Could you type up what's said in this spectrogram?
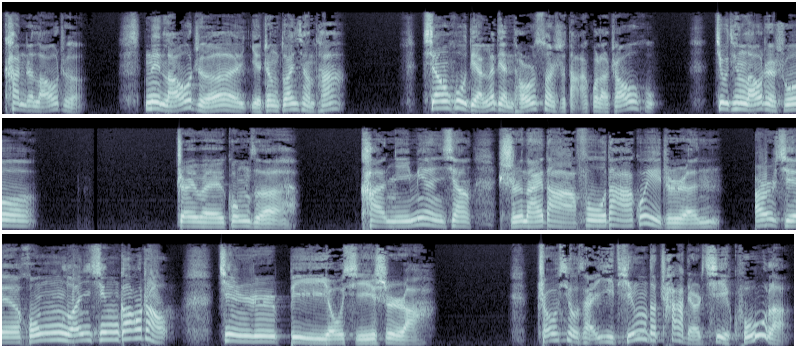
看着老者，那老者也正端向他，相互点了点头，算是打过了招呼。就听老者说。这位公子，看你面相实乃大富大贵之人，而且红鸾星高照，近日必有喜事啊！周秀才一听都差点气哭了。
